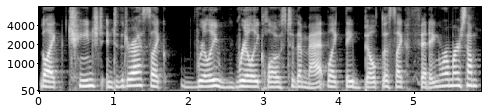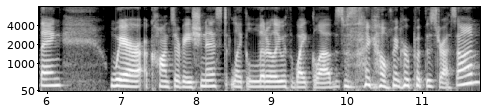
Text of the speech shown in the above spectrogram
like changed into the dress like really, really close to the Met. Like they built this like fitting room or something where a conservationist, like literally with white gloves, was like helping her put this dress on.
